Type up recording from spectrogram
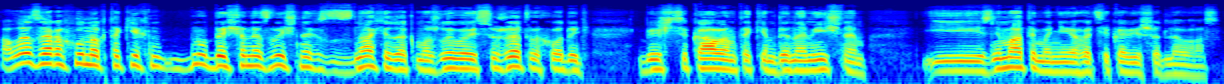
Але за рахунок таких ну, дещо незвичних знахідок, можливо, і сюжет виходить більш цікавим, таким динамічним, і знімати мені його цікавіше для вас.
